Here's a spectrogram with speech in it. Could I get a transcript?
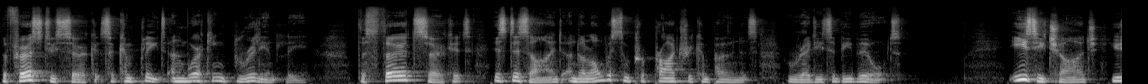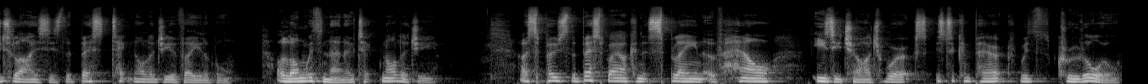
The first two circuits are complete and working brilliantly. The third circuit is designed and along with some proprietary components ready to be built. Easy Charge utilizes the best technology available, along with nanotechnology. I suppose the best way I can explain of how Easy Charge works is to compare it with crude oil.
